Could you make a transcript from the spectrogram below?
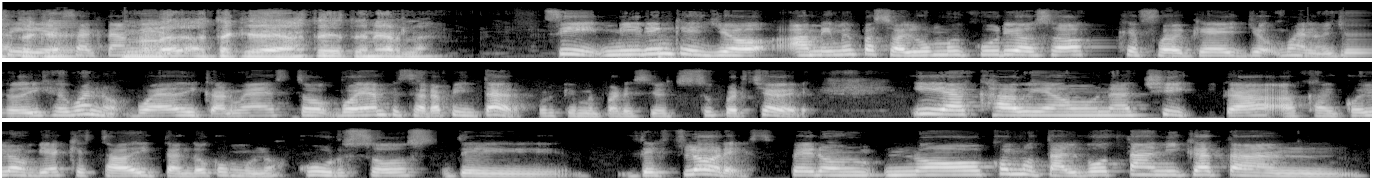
sí, exactamente. hasta que dejaste de tenerla. Sí, miren que yo, a mí me pasó algo muy curioso, que fue que yo, bueno, yo dije, bueno, voy a dedicarme a esto, voy a empezar a pintar, porque me pareció súper chévere. Y acá había una chica, acá en Colombia, que estaba dictando como unos cursos de, de flores, pero no como tal botánica tan,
